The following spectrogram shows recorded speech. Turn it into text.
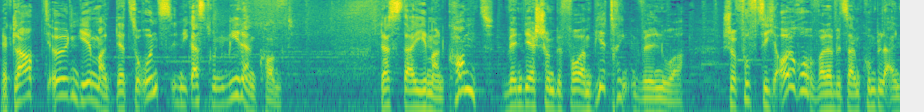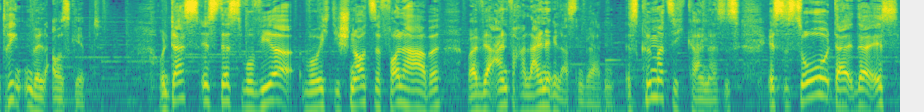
Ja, glaubt irgendjemand, der zu uns in die Gastronomie dann kommt, dass da jemand kommt, wenn der schon bevor er ein Bier trinken will nur, schon 50 Euro, weil er mit seinem Kumpel einen trinken will, ausgibt. Und das ist das, wo wir, wo ich die Schnauze voll habe, weil wir einfach alleine gelassen werden. Es kümmert sich keiner. Es ist, es ist so, da, da ist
